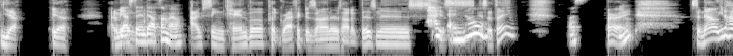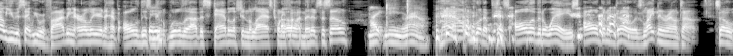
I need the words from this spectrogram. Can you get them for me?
yeah, yeah. I mean, gotta stand out somehow. I've seen Canva put graphic designers out of business. I, it's, I know it's a thing. That's, All right. Mm-hmm. So now you know how you said we were vibing earlier and I have all of this goodwill that I've established in the last 25 uh, minutes or so. Lightning round. now I'm going to piss all of it away. It's all going to go. It's lightning round time. So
